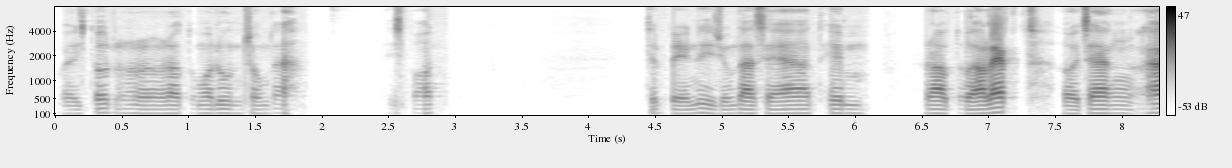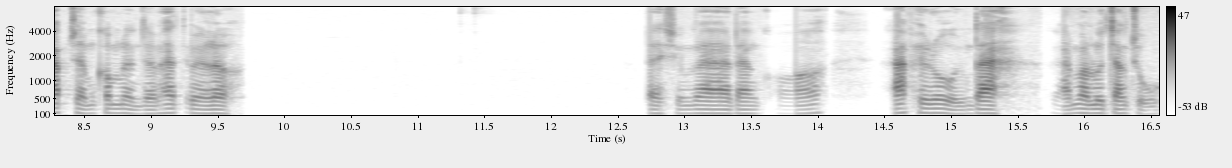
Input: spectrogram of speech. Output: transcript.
vậy tốt ờ, router module chúng ta. Export. Tiếp đến thì chúng ta sẽ thêm router alex ở trang app.component.html đây, chúng ta đang có app hero của chúng ta gắn vào luôn trang chủ.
